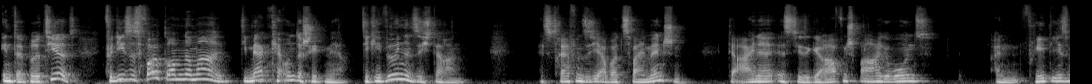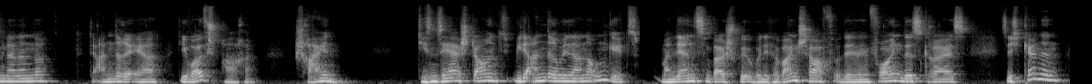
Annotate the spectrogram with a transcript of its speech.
interpretiert. Für die ist es vollkommen normal. Die merken keinen Unterschied mehr. Die gewöhnen sich daran. Jetzt treffen sich aber zwei Menschen. Der eine ist diese Giraffensprache gewohnt, ein friedliches Miteinander. Der andere eher die Wolfssprache, Schreien. Die sind sehr erstaunt, wie der andere miteinander umgeht. Man lernt zum Beispiel über die Verwandtschaft oder den Freundeskreis sich kennen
